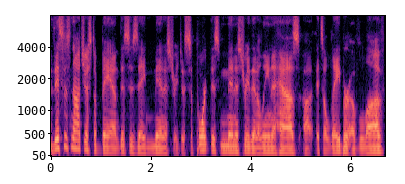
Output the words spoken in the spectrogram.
This is not just a band. This is a ministry to support this ministry that Alina has. Uh, it's a labor of love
